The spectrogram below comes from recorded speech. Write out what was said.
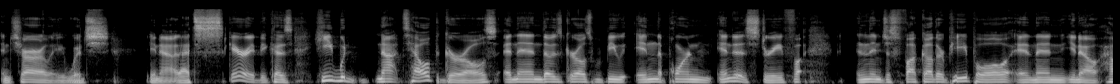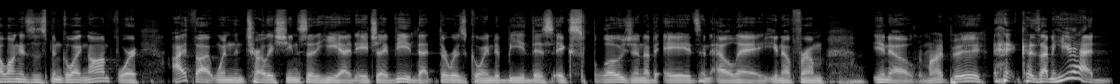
and Charlie, which you know that's scary because he would not tell girls, and then those girls would be in the porn industry. fu- and then just fuck other people. And then, you know, how long has this been going on for? I thought when Charlie Sheen said he had HIV that there was going to be this explosion of AIDS in LA, you know, from, you know, There might be. because I mean, he had,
